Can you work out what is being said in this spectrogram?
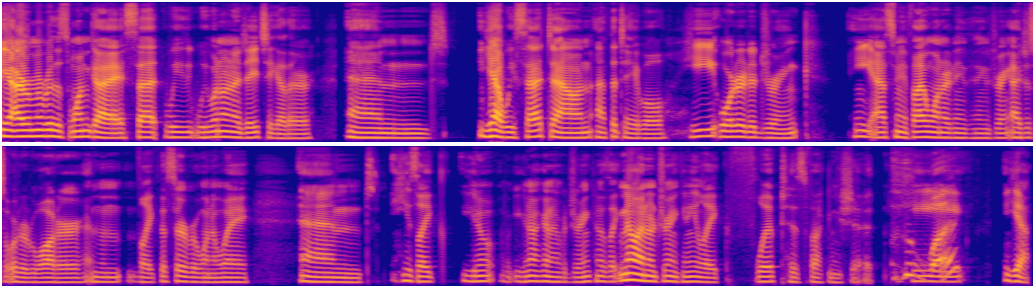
yeah, I remember this one guy I sat. We we went on a date together, and yeah, we sat down at the table. He ordered a drink. He asked me if I wanted anything to drink. I just ordered water, and then like the server went away, and he's like, "You don't, you're not gonna have a drink?" I was like, "No, I don't drink." And he like flipped his fucking shit. He, What? Yeah,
